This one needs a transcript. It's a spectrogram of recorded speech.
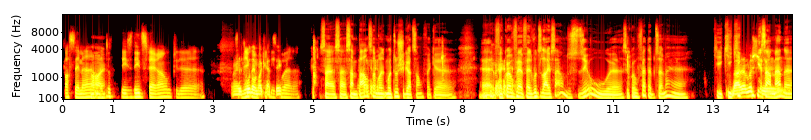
forcément, on a toutes des idées différentes. Puis là, On trop démocratique. fois, là. Ça, ça, ça me parle, ça. Moi, moi tout, je suis gars de son. Fait que. euh, vous faites quoi? Vous faites, faites-vous du live sound, du studio ou euh, c'est quoi vous faites habituellement? euh? Qui, qui, Ben là, moi, qui est soundman? euh?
